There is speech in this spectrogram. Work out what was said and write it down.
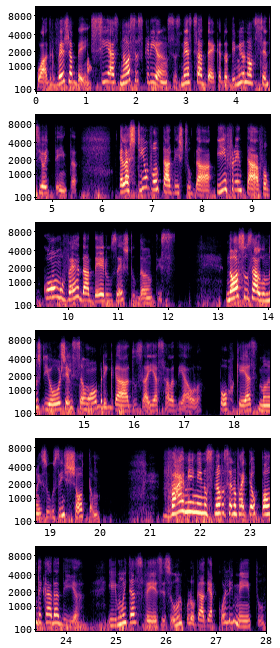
quadro. Veja bem, se as nossas crianças, nessa década de 1980, elas tinham vontade de estudar e enfrentavam como verdadeiros estudantes, nossos alunos de hoje, eles são obrigados a ir à sala de aula, porque as mães os enxotam. Vai, menino, senão você não vai ter o pão de cada dia. E muitas vezes o único lugar de acolhimento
